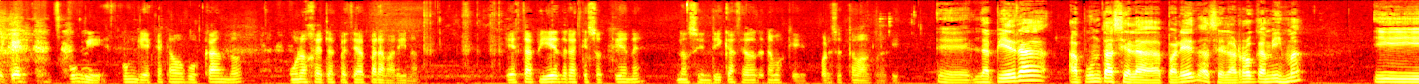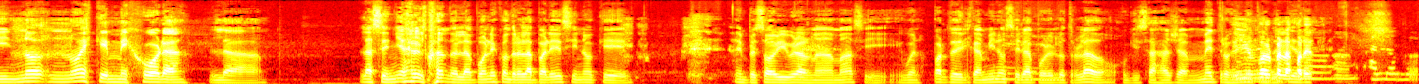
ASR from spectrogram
Es que, Fungi, Fungi, es que estamos buscando un objeto especial para Marina. Y esta piedra que sostiene nos indica hacia dónde tenemos que ir. Por eso estamos por aquí. Eh, la piedra apunta hacia la pared, hacia la roca misma, Y no, no es que mejora la, la señal cuando la pones contra la pared, sino que empezó a vibrar nada más y, y bueno, parte del camino será por el otro lado o quizás haya metros y Y un metros golpe de en la pared. No, al hongo.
